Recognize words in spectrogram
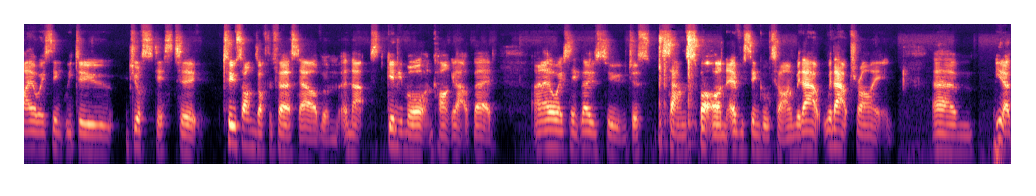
I always think we do justice to two songs off the first album, and that's "Give Me More" and "Can't Get Out of Bed." And I always think those two just sound spot on every single time without without trying. Um, you know,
